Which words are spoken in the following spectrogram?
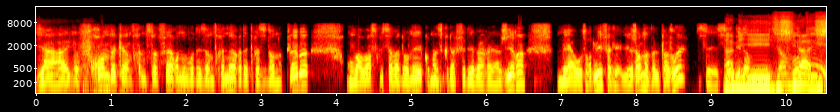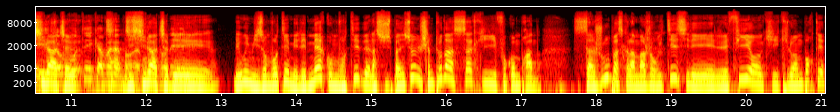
Il y a une fronde qui est en train de se faire au niveau des entraîneurs et des présidents de clubs. On va voir ce que ça va donner, comment est-ce que la Fédé va réagir. Mais aujourd'hui, les, les gens ne veulent pas jouer. C'est Ah, d'ici ont là, voté, d'ici là, D'ici là, tu as bien. Mais oui, mais ils ont voté. Mais les mecs ont voté de la suspension du championnat. C'est ça qu'il faut comprendre. Ça joue parce que la majorité, c'est les, les filles euh, qui, qui l'ont emporté.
